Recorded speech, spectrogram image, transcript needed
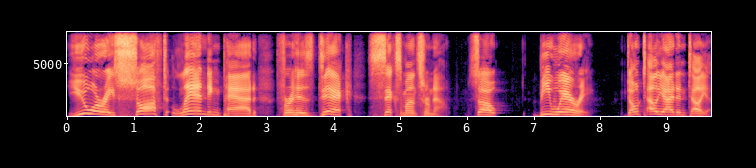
You are a soft landing pad for his dick six months from now. So be wary. Don't tell you I didn't tell you.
